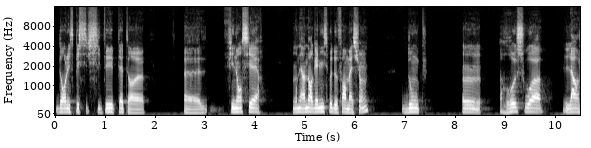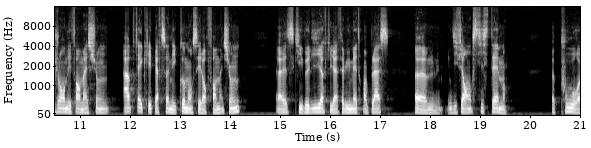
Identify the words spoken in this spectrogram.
dans les spécificités peut-être euh, euh, financières, on est un organisme de formation, donc on reçoit l'argent des formations après que les personnes aient commencé leur formation, euh, ce qui veut dire qu'il a fallu mettre en place différents systèmes pour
